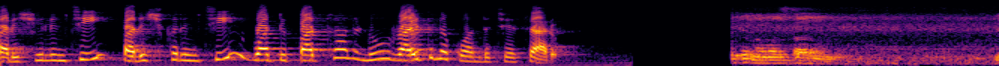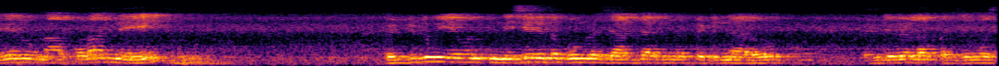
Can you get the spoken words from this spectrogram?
పరిశీలించి పరిష్కరించి వాటి పత్రాలను రైతులకు అందజేశారు. నమస్కారం. నేను నా పొలాన్ని ట్వంటీ టూ ఏమంటే నిషేధిత భూమిలో జాబితా కింద పెట్టినారు రెండు వేల పద్దెనిమిది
